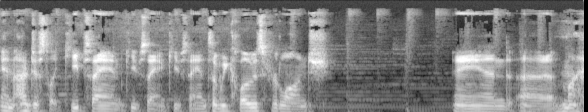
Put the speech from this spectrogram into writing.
And I just like keep saying, keep saying, keep saying. So we close for lunch, and uh, my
